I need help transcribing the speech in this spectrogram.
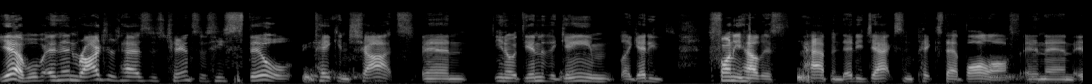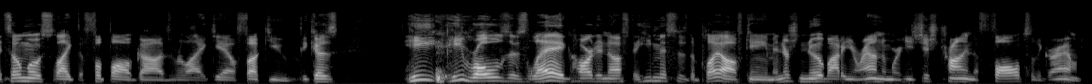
Yeah, well, and then Rodgers has his chances. He's still taking shots, and you know, at the end of the game, like Eddie, funny how this happened. Eddie Jackson picks that ball off, and then it's almost like the football gods were like, "Yeah, fuck you," because he he rolls his leg hard enough that he misses the playoff game, and there's nobody around him where he's just trying to fall to the ground.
